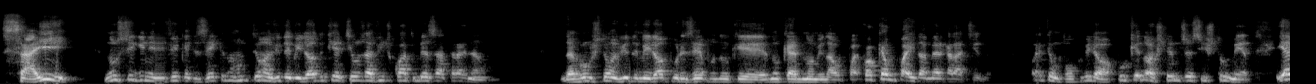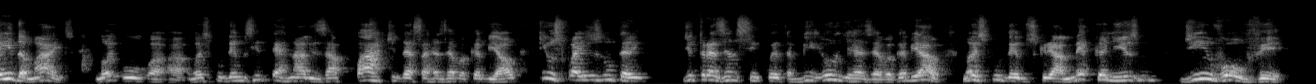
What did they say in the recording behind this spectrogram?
Sair não significa dizer que nós vamos ter uma vida melhor do que tínhamos há 24 meses atrás, não. Nós vamos ter uma vida melhor, por exemplo, do que, não quero nominar o país, qualquer um país da América Latina. vai ter um pouco melhor, porque nós temos esse instrumento. E ainda mais, nós, o, a, a, nós podemos internalizar parte dessa reserva cambial que os países não têm. De 350 bilhões de reserva cambial, nós podemos criar mecanismo de envolver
